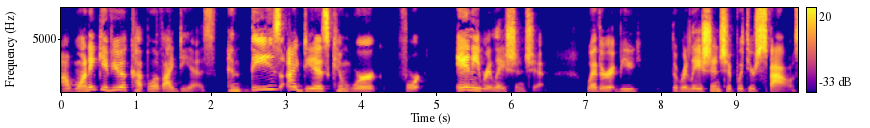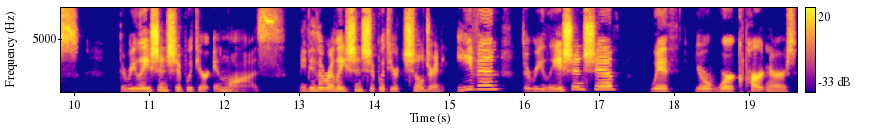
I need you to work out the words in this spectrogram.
I want to give you a couple of ideas, and these ideas can work for any relationship, whether it be the relationship with your spouse, the relationship with your in laws, maybe the relationship with your children, even the relationship with your work partners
